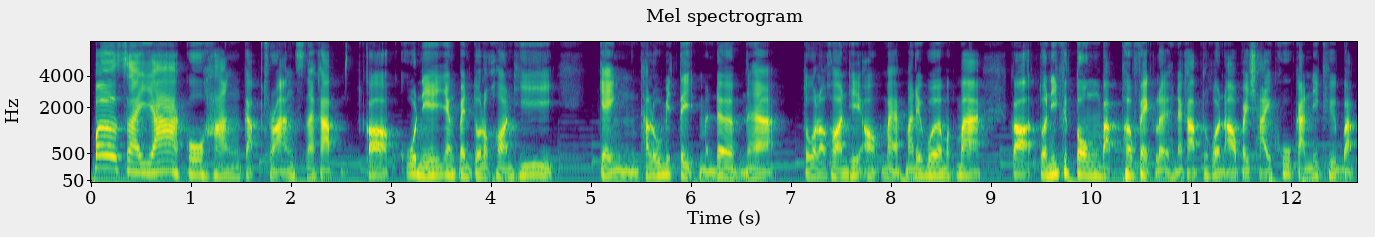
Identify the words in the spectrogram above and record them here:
เปอร์ไซยาโกฮังกับทรังส์นะครับ ก็คู่นี้ยังเป็นตัวละครที่เก่งทะลุมิติเหมือนเดิมนะฮะ ตัวละครที่ออกแบบมาได้เวอร์มากๆ ก็ตัวนี้คือตรงแบบเพอร์เฟกเลยนะครับ ทุกคนเอาไปใช้คู่กันนี่คือแบบ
